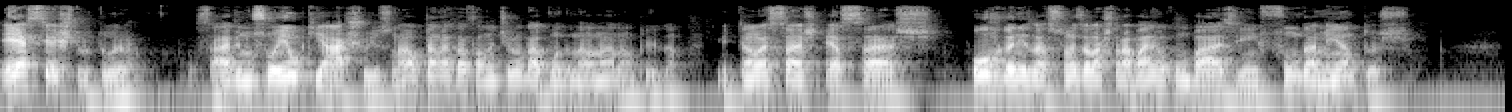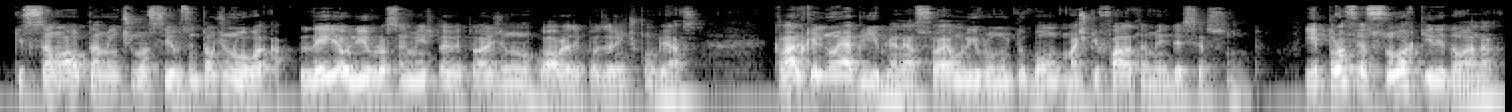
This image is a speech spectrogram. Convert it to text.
Essa é a estrutura, sabe? Não sou eu que acho isso. Não, ah, o Tamer está falando tirou da bunda. Não, não é não, queridão. Então, essas, essas organizações, elas trabalham com base em fundamentos que são altamente nocivos. Então, de novo, leia o livro A Semente da Vitória de Nuno Cobra, depois a gente conversa. Claro que ele não é a Bíblia, né? Só é um livro muito bom, mas que fala também desse assunto. E professor, queridona,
